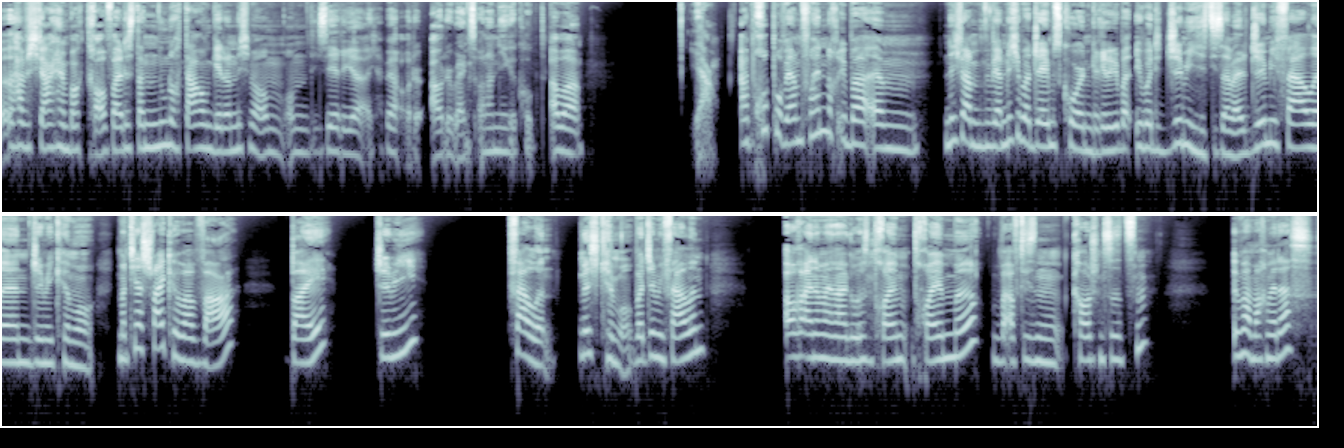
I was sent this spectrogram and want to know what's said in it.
habe ich gar keinen Bock drauf, weil es dann nur noch darum geht und nicht mehr um, um die Serie. Ich habe ja Outer, Outer Banks auch noch nie geguckt. Aber ja. Apropos, wir haben vorhin noch über ähm, nicht, wir haben, wir haben nicht über James Corden geredet, über, über die Jimmys dieser Welt. Jimmy Fallon, Jimmy Kimmel. Matthias Schweighöfer war bei Jimmy Fallon, nicht Kimmel, bei Jimmy Fallon. Auch eine meiner größten Träum, Träume, auf diesen Couchen zu sitzen. Immer machen wir das.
